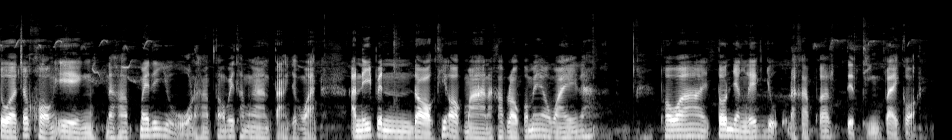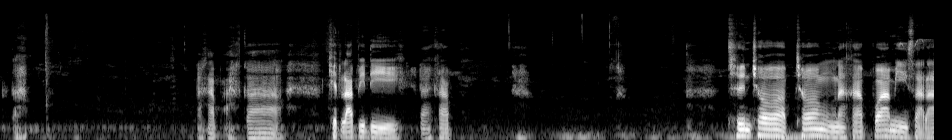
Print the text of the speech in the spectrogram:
ตัวเจ้าของเองนะครับ ไม่ได้อยู่นะครับ ต้องไปทำงานต่างจังหวัด อันนี้เป็นดอกที่ออกมานะครับ เราก็ไม่เอาไว้นะฮะเพราะว่าต้นยังเล็กอยู่นะครับ ก็เด็ดทิ้งไปก่อนนะนะครับอะก็เคล็ดลับดีๆนะครับ ชื่นชอบช่องนะครับ ว่ามีสาระ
